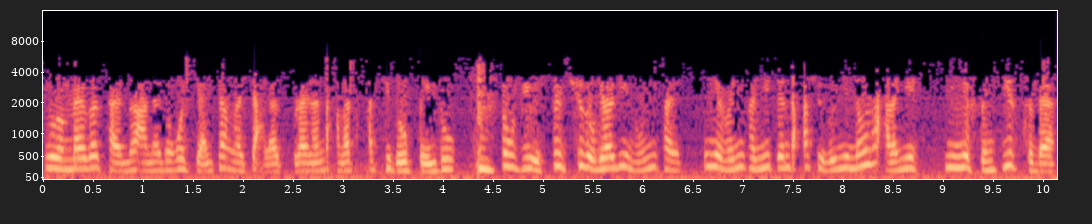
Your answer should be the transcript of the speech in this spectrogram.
有人买个菜那那的，我坚强啊下来出来了，拿个大提兜背着，手举手举着点拎着，你看人家说你看你这大岁数你弄啥了？你你你分几次呗？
